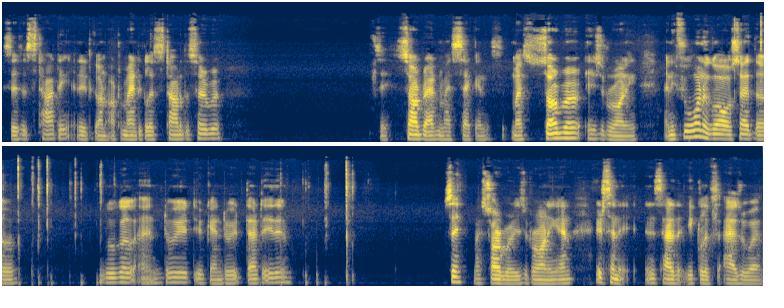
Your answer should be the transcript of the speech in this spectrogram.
It says it's starting and it's gonna automatically start the server. See server at my seconds. My server is running. And if you want to go outside the Google and do it you can do it that either. Say my server is running and it's an inside the Eclipse as well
